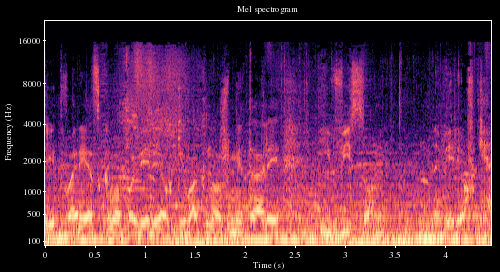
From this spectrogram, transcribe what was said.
и дворецкого по веревке в окно жметали, и вис он на веревке.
